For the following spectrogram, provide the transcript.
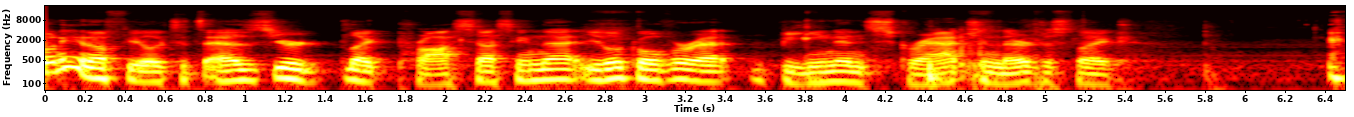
Funny enough, Felix, it's as you're like processing that, you look over at Bean and Scratch, and they're just like,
